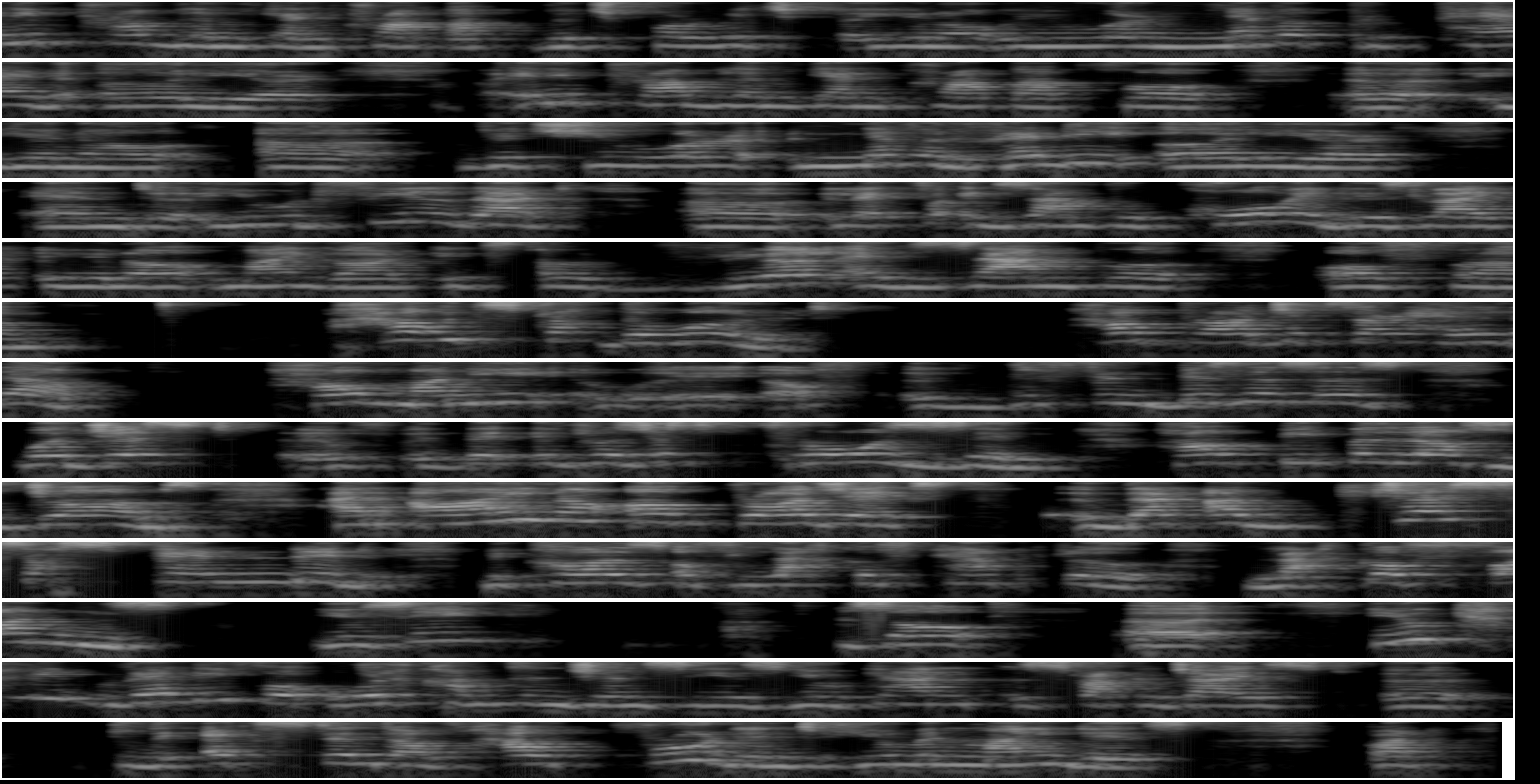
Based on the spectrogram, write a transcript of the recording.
any problem can crop up which for which you know you were never prepared earlier. Any problem can crop up for uh, you know uh, which you were never ready earlier. And uh, you would feel that uh, like for example covid is like you know my god it's a real example of um, how it struck the world how projects are held up how money uh, of uh, different businesses were just uh, it was just frozen how people lost jobs. And i know of projects that are just suspended because of lack of capital lack of funds you see? So uh, you can be ready for all contingencies. You can strategize uh, to the extent of how prudent human mind is but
